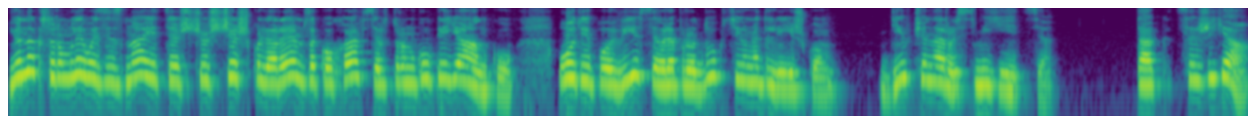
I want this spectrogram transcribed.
Юнак соромливо зізнається, що ще школярем закохався в струнку киянку, от і повісив репродукцію над ліжком. Дівчина розсміється. Так це ж я.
